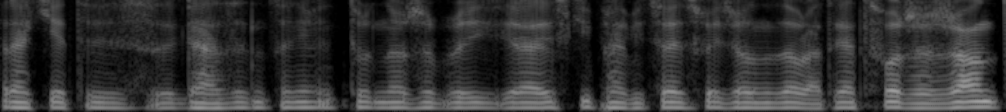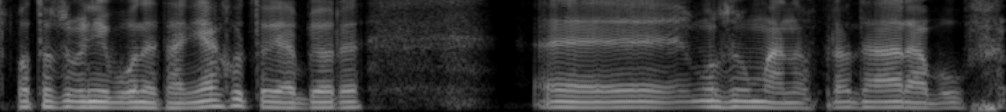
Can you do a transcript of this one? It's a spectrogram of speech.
rakiety z gazy, no to nie, trudno, żeby izraelski prawicowiec powiedział, no dobra, to ja tworzę rząd, po to, żeby nie było Netanyahu, to ja biorę muzułmanów, prawda, Arabów,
